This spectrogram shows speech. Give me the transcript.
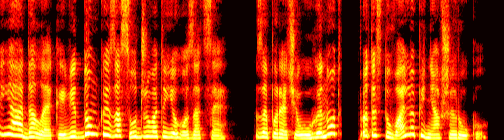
Я далекий від думки засуджувати його за це, заперечив Гугенот, протестувально піднявши руку.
